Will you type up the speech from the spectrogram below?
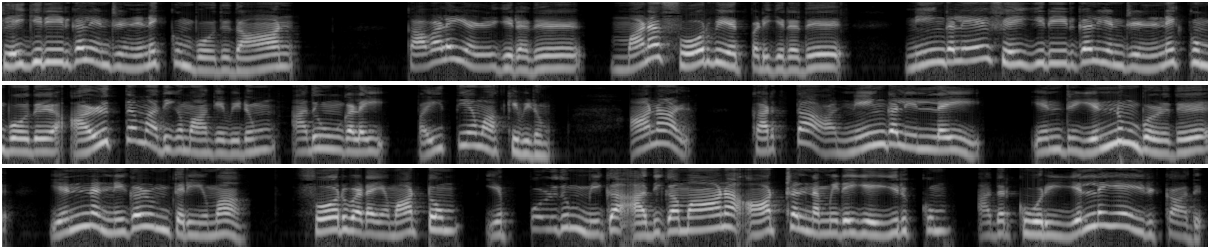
செய்கிறீர்கள் என்று நினைக்கும் போதுதான் கவலை எழுகிறது மன சோர்வு ஏற்படுகிறது நீங்களே செய்கிறீர்கள் என்று நினைக்கும் போது அழுத்தம் அதிகமாகிவிடும் அது உங்களை பைத்தியமாக்கிவிடும். ஆனால் கர்த்தா நீங்கள் இல்லை என்று எண்ணும் பொழுது என்ன நிகழும் தெரியுமா? சோர்வடைய மாட்டோம். எப்பொழுதும் மிக அதிகமான ஆற்றல் நம்மிடையே இருக்கும். அதற்கு ஒரு எல்லையே இருக்காது.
